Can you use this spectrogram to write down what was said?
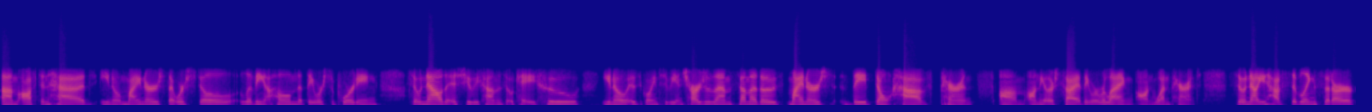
um, often had you know minors that were still living at home that they were supporting. So now the issue becomes okay, who you know is going to be in charge of them? Some of those minors they don't have parents um, on the other side; they were relying on one parent. So now you have siblings that are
